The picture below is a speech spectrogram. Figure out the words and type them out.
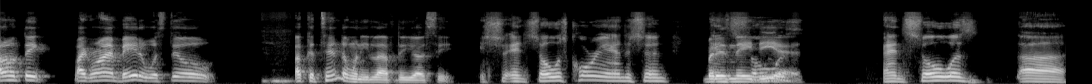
I don't think like Ryan Bader was still a contender when he left the UFC. And so was Corey Anderson. But and it's Nate so Diaz. Was, and so was uh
